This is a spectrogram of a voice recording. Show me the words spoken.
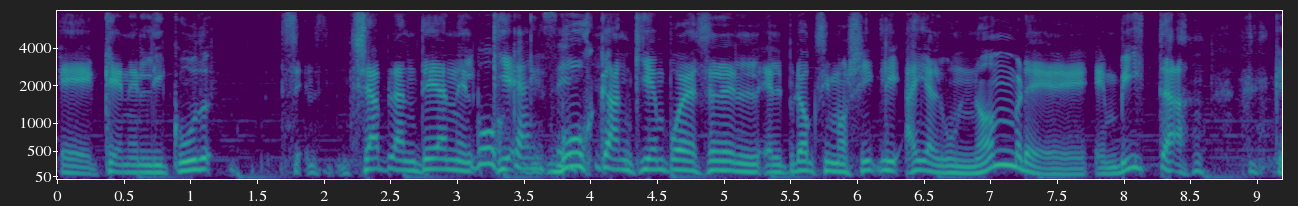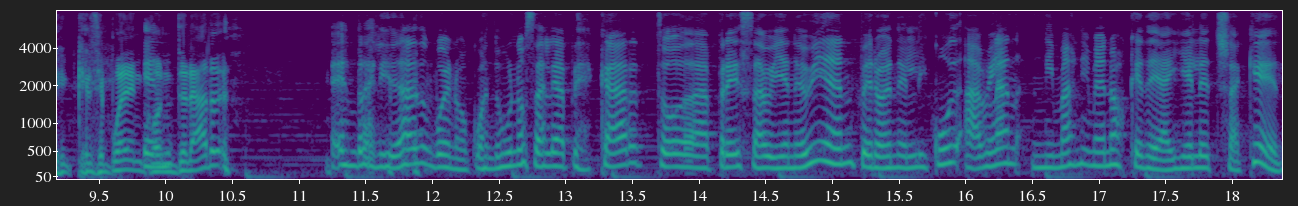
eh, que en el Likud ya plantean el buscan, quién, buscan quién puede ser el, próximo Shikli. ¿Hay algún nombre en vista que, se pueda encontrar? En realidad, bueno, cuando uno sale a pescar, toda presa viene bien, pero en el Likud hablan ni más ni menos que de Ayelet Shaked,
